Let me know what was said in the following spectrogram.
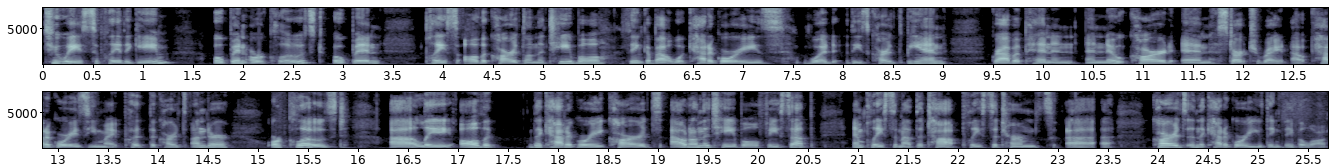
two ways to play the game, open or closed. Open, place all the cards on the table. Think about what categories would these cards be in. Grab a pen and, and note card and start to write out categories you might put the cards under. Or closed, uh, lay all the, the category cards out on the table face up and place them at the top. Place the terms uh, cards in the category you think they belong.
